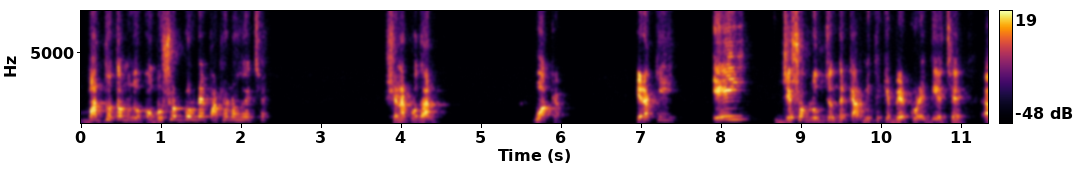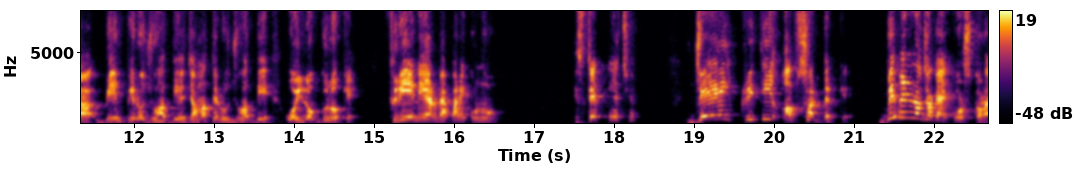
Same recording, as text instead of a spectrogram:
বাধ্যতামূলক অবসর গ্রহণে পাঠানো হয়েছে। সেনাপ্রধান ওয়াকার, এরা কি এই যেসব লোকজনদের আর্মি থেকে বের করে দিয়েছে বিএনপি রজুহাত দিয়ে, জামাতের রজুহাত দিয়ে, ওই লোকগুলোকে ফিরিয়ে নেয়ার ব্যাপারে কোনো স্টেপ নিয়েছে? যেই কৃতি অফসারদেরকে বিভিন্ন জায়গায় কোর্স করা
